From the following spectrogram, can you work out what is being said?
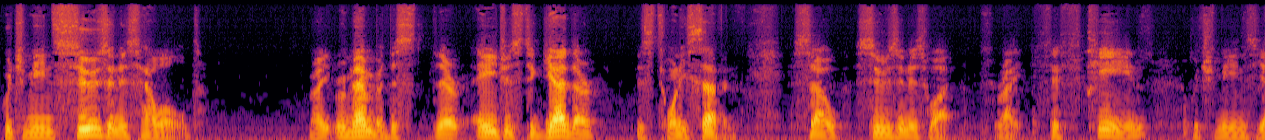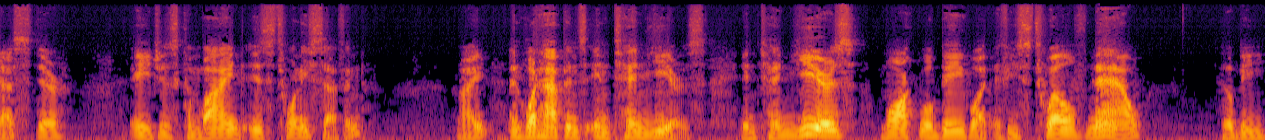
which means Susan is how old? Right? Remember, this, their ages together is 27. So Susan is what? Right, 15, which means, yes, their ages combined is 27, right? And what happens in 10 years? In 10 years, Mark will be what? If he's 12 now, he'll be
